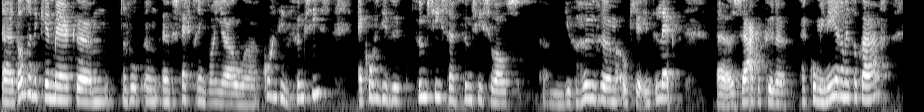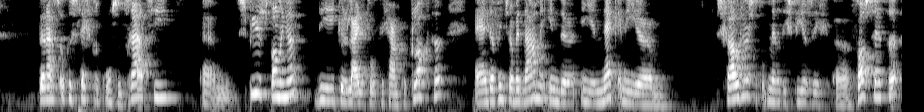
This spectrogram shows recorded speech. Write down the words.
Uh, dan zijn de kenmerken um, bijvoorbeeld een, een, verslechtering van jouw uh, cognitieve functies. En cognitieve functies zijn functies zoals um, je geheugen, maar ook je intellect. zaken kunnen combineren met elkaar. Daarnaast ook een slechtere concentratie. Um, spierspanningen, die kunnen leiden tot lichamelijke klachten. En dat vind je met name in, de, in je nek en in je schouders. Want op het moment dat die spieren zich uh, vastzetten,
